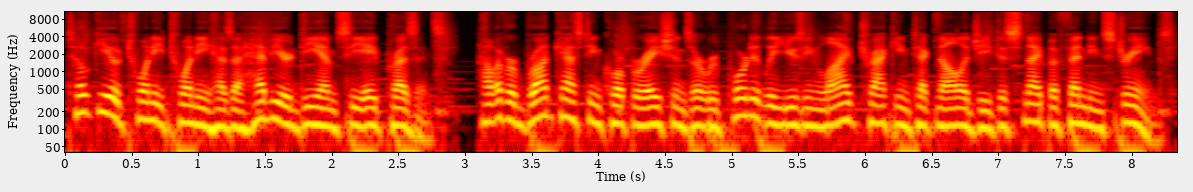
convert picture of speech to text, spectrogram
Tokyo 2020 has a heavier DMCA presence, However broadcasting corporations are reportedly using live tracking technology to snipe offending streams,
